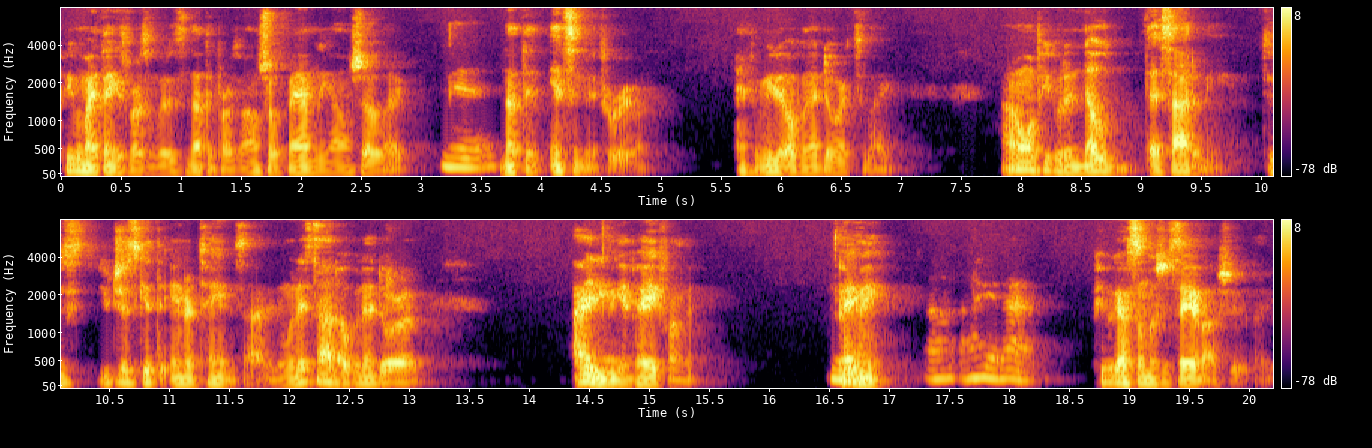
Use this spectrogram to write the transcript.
People might think it's personal, but it's nothing personal. I don't show family. I don't show like Yeah. nothing intimate for real. And for me to open that door to like, I don't want people to know that side of me. Just you just get the entertainment side, and when it's time to open that door up, I didn't even get paid from it. Pay me. I, I hear that. People got so much to say about shit. Like,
